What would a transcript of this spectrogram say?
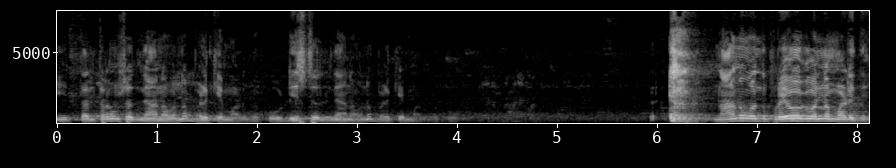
ಈ ತಂತ್ರಾಂಶ ಜ್ಞಾನವನ್ನು ಬಳಕೆ ಮಾಡಬೇಕು, ಡಿಜಿಟಲ್ ಜ್ಞಾನವನ್ನು ಬಳಕೆ ಮಾಡಬೇಕು. ನಾನು ಒಂದು ಪ್ರಯೋಗವನ್ನು ಮಾಡಿದ್ದೆ.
